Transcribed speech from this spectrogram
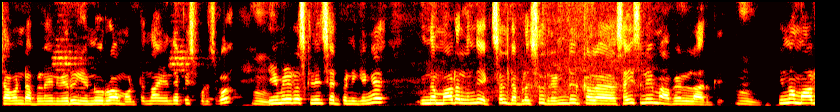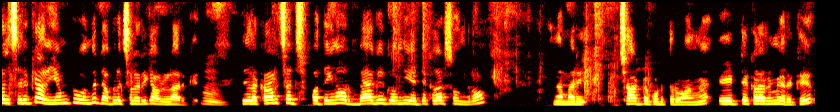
செவன் டபுள் நைன் வெறும் எண்ணூறுரூவா மட்டும்தான். எந்த பீஸ் பிடிச்சிக்கோ. இமீடியட்டாக ஸ்க்ரீன்ஷாட் பண்ணிக்கோங்க. இந்த மாடல் வந்து எக்ஸல் டபுள் எக்ஸல் ரெண்டு கல சைஸ்லேயும் அவைலபிளாக இருக்குது ம். இன்னும் மாடல்ஸ் இருக்குது அது எம் டூ வந்து டபுள் எக்ஸல் வரைக்கும் அவைலபிளாக இருக்குது ம். இதில் கலர் சார்ட்ஸ் பார்த்தீங்கன்னா ஒரு பேக்குக்கு வந்து எட்டு கலர்ஸ் வந்துடும் இந்த மாதிரி சார்ட்டு கொடுத்துருவாங்க. எட்டு கலருமே இருக்குது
